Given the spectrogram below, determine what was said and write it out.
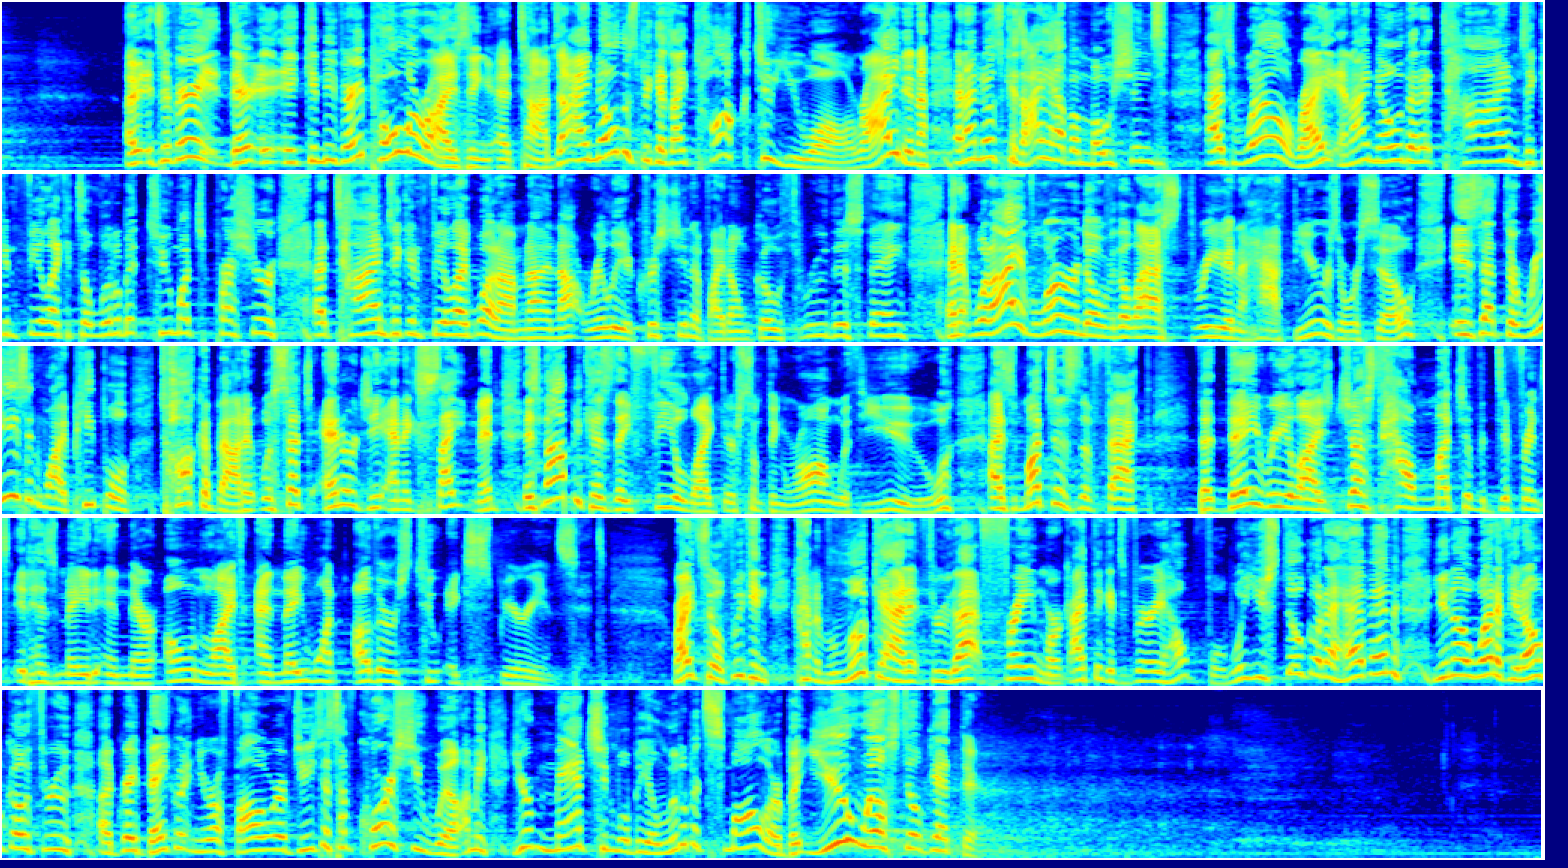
It's a very, there, it can be very polarizing at times. I know this because I talk to you all, right? And, and I know this because I have emotions as well, right? And I know that at times it can feel like it's a little bit too much pressure. At times it can feel like, what, I'm not, not really a Christian if I don't go through this thing. And what I have learned over the last three and a half years or so is that the reason why people talk about it with such energy and excitement is not because they feel like there's something wrong with you, as much as the fact that they realize just how much of a difference it has made in their own life and they want others to experience it. Right? So if we can kind of look at it through that framework, I think it's very helpful. Will you still go to heaven? You know what? If you don't go through a great banquet and you're a follower of Jesus, of course you will. I mean, your mansion will be a little bit smaller, but you will still get there.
